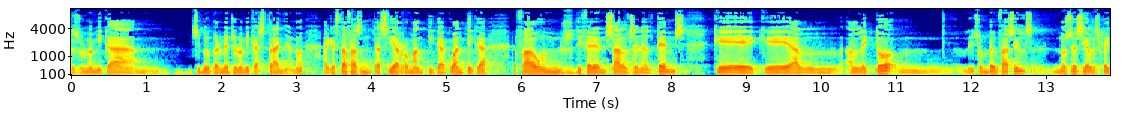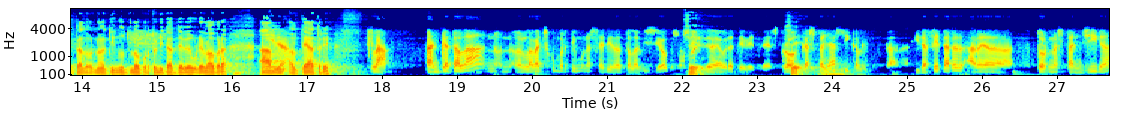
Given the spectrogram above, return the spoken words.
és una mica, si m'ho permets, una mica estranya. No? Aquesta fantasia romàntica quàntica fa uns diferents salts en el temps que, que al, al lector mm, li són ben fàcils, no sé si a l'espectador, no he tingut l'oportunitat de veure l'obra al, al teatre. Clar, en català no, no, la vaig convertir en una sèrie de televisió que es va sí. de veure a TV3, però sí. en castellà sí que l'he muntada. I de fet ara, ara torna a estar en gira,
